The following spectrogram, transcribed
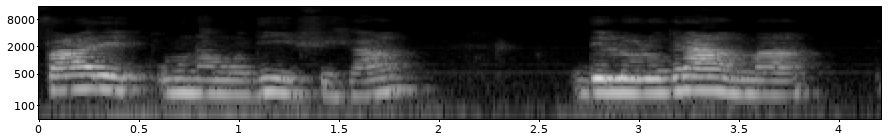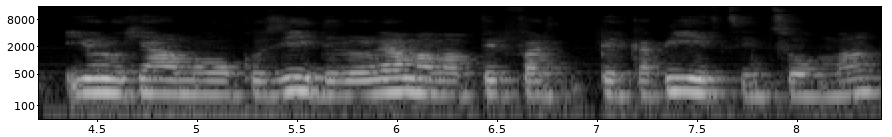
fare una modifica dell'ologramma, io lo chiamo così, dell'ologramma ma per, far, per capirsi insomma,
